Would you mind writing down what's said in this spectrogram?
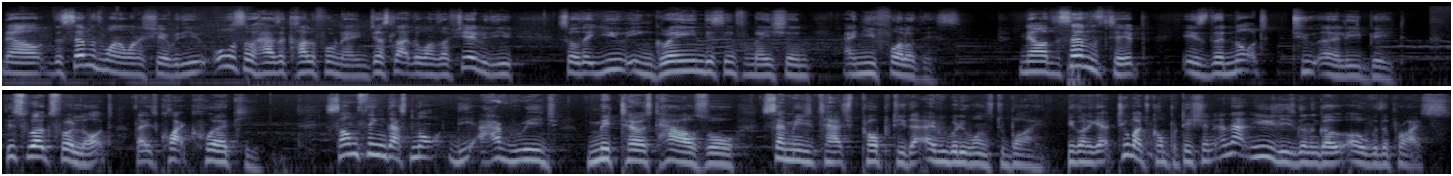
Now the seventh one I want to share with you also has a colourful name just like the ones I've shared with you so that you ingrain this information and you follow this. Now the seventh tip is the not too early bid. This works for a lot that is quite quirky. Something that's not the average mid-terraced house or semi-detached property that everybody wants to buy. You're going to get too much competition and that usually is going to go over the price.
